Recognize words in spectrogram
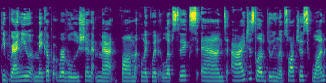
the brand new Makeup Revolution Matte Bomb Liquid Lipsticks and I just love doing lip swatches. One,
